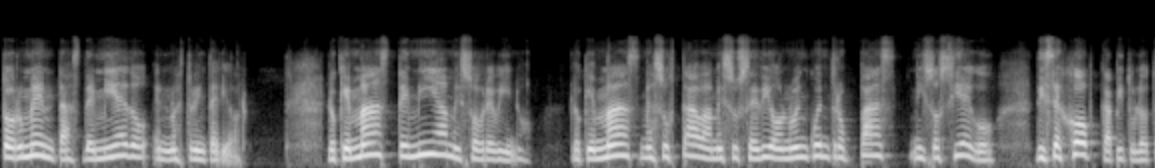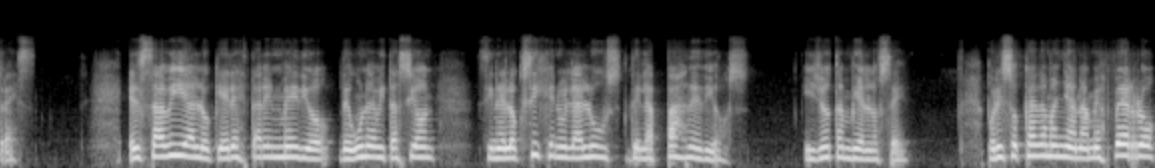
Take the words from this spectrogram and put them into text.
tormentas de miedo en nuestro interior. Lo que más temía me sobrevino. Lo que más me asustaba me sucedió. No encuentro paz ni sosiego, dice Job capítulo 3. Él sabía lo que era estar en medio de una habitación sin el oxígeno y la luz de la paz de Dios. Y yo también lo sé. Por eso cada mañana me aferro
